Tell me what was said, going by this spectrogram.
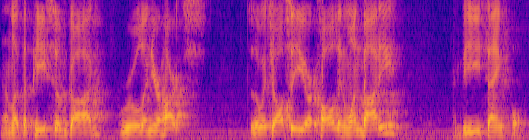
And let the peace of God rule in your hearts, to the which also you are called in one body, and be thankful.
